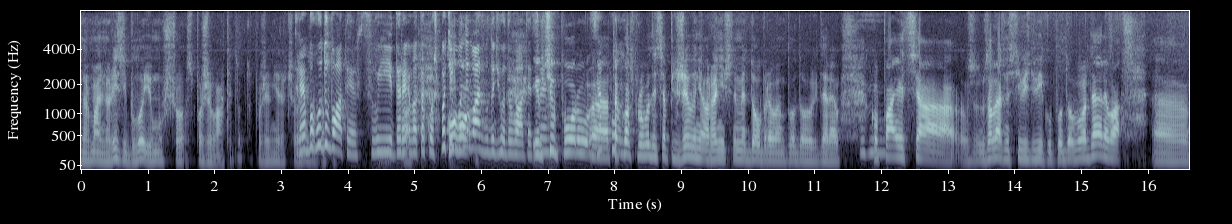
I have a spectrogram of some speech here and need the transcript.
нормально ріс і було йому що споживати. Тобто поживні речовини. Треба годувати свої дерева також. Потім Кого- вони вас будуть годувати. І в цю пору е, закон. також проводиться підживлення органічними добривами плодових дерев. Копається в залежності від віку плодового дерева е,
